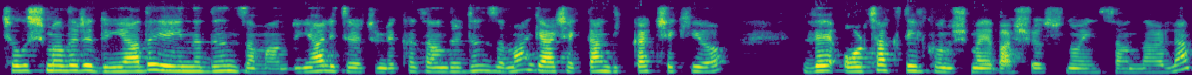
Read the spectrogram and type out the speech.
çalışmaları dünyada yayınladığın zaman, dünya literatüründe kazandırdığın zaman gerçekten dikkat çekiyor ve ortak dil konuşmaya başlıyorsun o insanlarla.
